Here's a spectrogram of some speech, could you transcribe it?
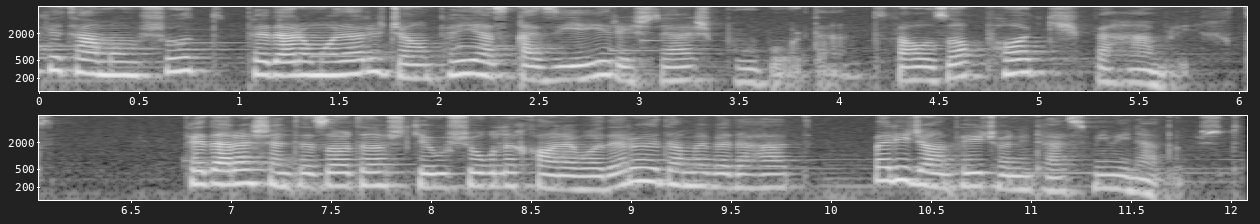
که تمام شد پدر و مادر جانپی از قضیه رشتهش بو بردند و اوضاع پاک به هم ریخت. پدرش انتظار داشت که او شغل خانواده را ادامه بدهد ولی جانپی چنین تصمیمی نداشت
